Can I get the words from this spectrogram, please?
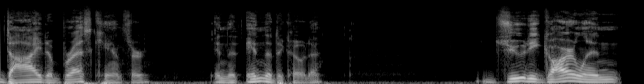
died of breast cancer in the in the Dakota. Judy Garland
